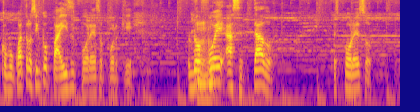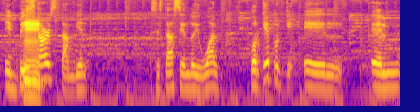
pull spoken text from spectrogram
como cuatro o cinco países por eso, porque no fue aceptado. Es por eso. Y Beastars también se está haciendo igual. ¿Por qué? Porque el, el,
